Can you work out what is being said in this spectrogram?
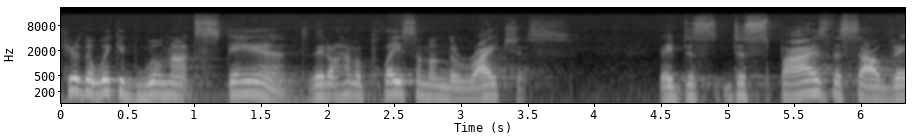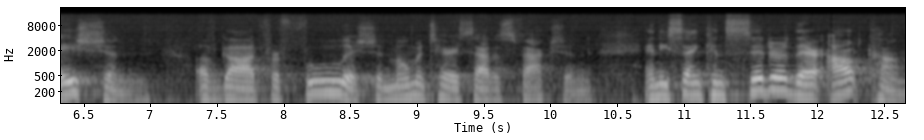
Here, the wicked will not stand, they don't have a place among the righteous. They've des- despised the salvation of God for foolish and momentary satisfaction. And he's saying, consider their outcome.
